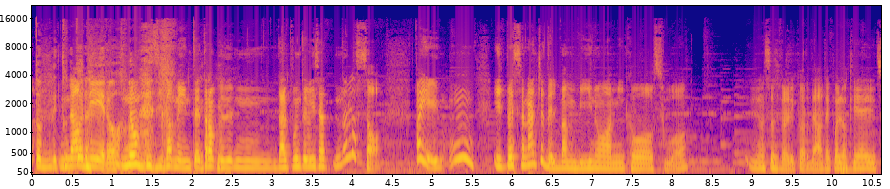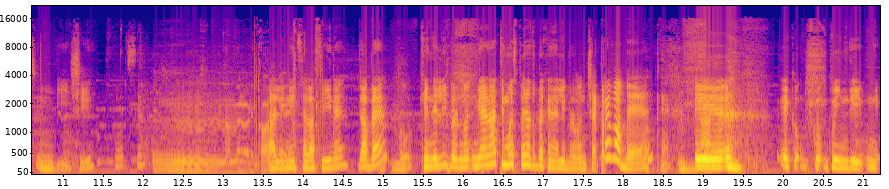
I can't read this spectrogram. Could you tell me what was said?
tutto, tutto no, nero. Non visivamente, troppo, mm, dal punto di vista... Non lo so. Poi mm, il personaggio del bambino amico suo, non so se ve lo ricordate, quello che è in bici, forse? Mm, non me lo ricordo. All'inizio e alla fine? Vabbè. Boh. Che nel libro... non- mi ha un attimo aspettato perché nel libro non c'è, però vabbè. Ok. E, e co- co- quindi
